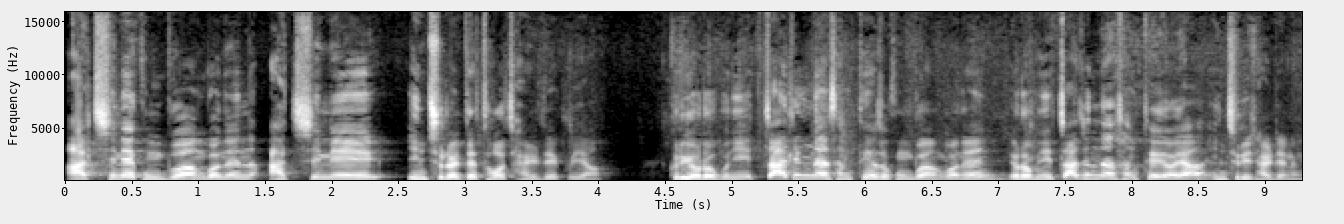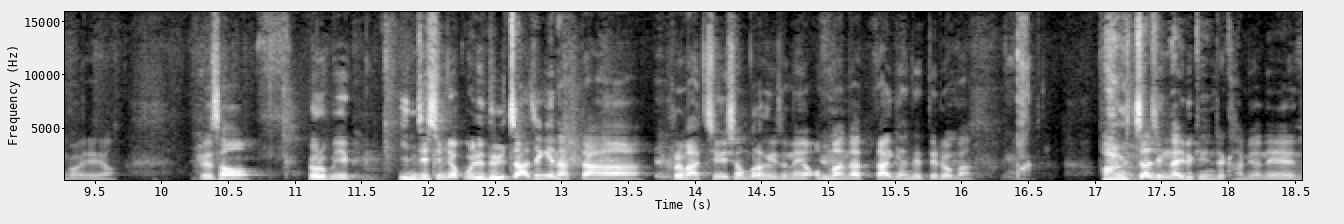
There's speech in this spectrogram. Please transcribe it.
아침에 공부한 거는 아침에 인출할 때 더 잘 되고요. 그리고 여러분이 짜증난 상태에서 공부한 거는 여러분이 짜증난 상태여야 인출이 잘 되는 거예요. 그래서 여러분이 인지심력 보면 늘 짜증이 났다. 그럼 아침에 시험 보러 가기 전에 엄마 나 따기 한 대 때려봐. 팍. 아유 짜증나 이렇게 이제 가면은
